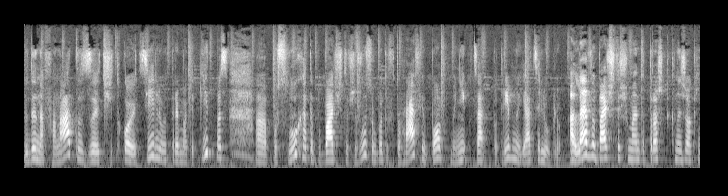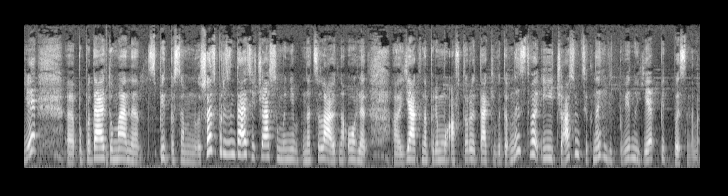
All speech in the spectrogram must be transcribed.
Людина-фанат з чіткою ціллю отримати підпис, е, послухати, побачити вживу, зробити фотографію, бо мені це потрібно, я це люблю. Але ви бачите, що в мене тут трошки книжок є. е, Попадають до мене з підписами не лише з презентації, часом мені надсилають на огляд е, як напряму автори, так і видавництва, і часом ці книги відповідно є підписаними.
